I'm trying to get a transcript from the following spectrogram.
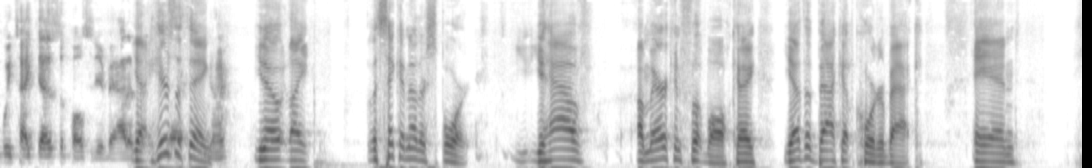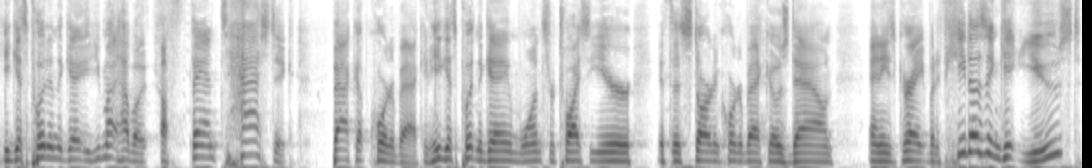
we take that as the positive out of Yeah, it. Yeah, here's So, the thing. You know, You know, like let's take another sport. You, you have American football. Okay, you have the backup quarterback, and he gets put in the game. You might have a, a fantastic backup quarterback, and he gets put in the game once or twice a year if the starting quarterback goes down, and he's great. But if he doesn't get used,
